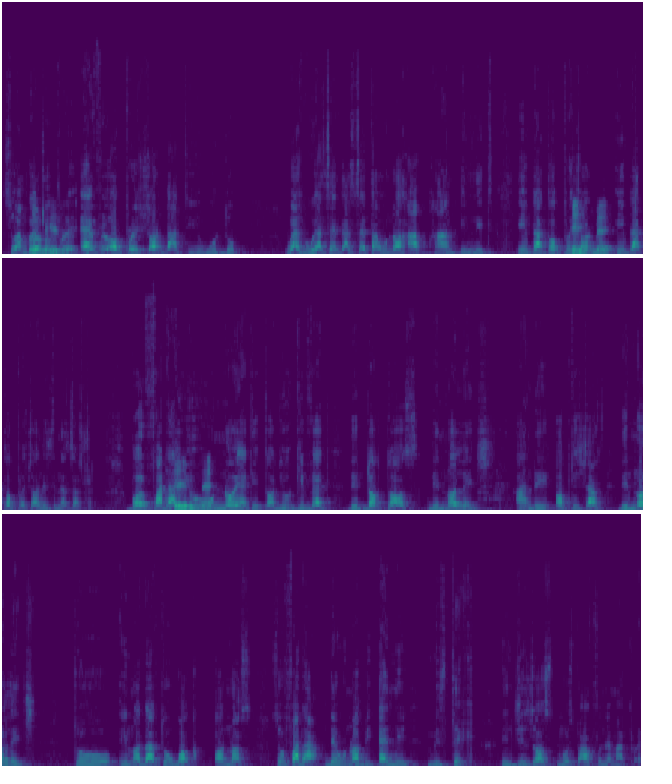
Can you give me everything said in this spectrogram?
So I'm going Okay, to pray sir. every operation that you would do. Well, we are saying that Satan will not have hand in it if that operation Amen. if that operation is necessary. But Father, Amen. you know it all. You give it the doctors the knowledge and the opticians the knowledge to in order to work on us. So Father, there will not be any mistake. In Jesus' most powerful name, I pray.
